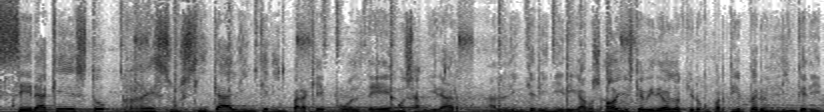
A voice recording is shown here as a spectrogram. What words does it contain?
¿Será que esto resucita a LinkedIn para que volteemos a mirar a LinkedIn y digamos, ay, este video lo quiero compartir, pero en LinkedIn?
